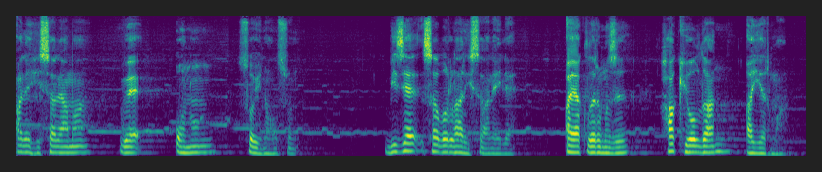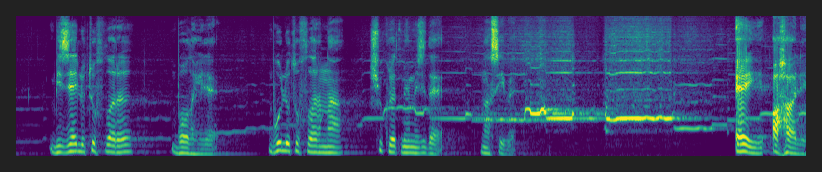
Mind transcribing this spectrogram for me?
aleyhisselama ve onun soyuna olsun. Bize sabırlar ihsan eyle. Ayaklarımızı hak yoldan ayırma. Bize lütufları bol eyle. Bu lütuflarına şükretmemizi de nasip et. Ey ahali!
